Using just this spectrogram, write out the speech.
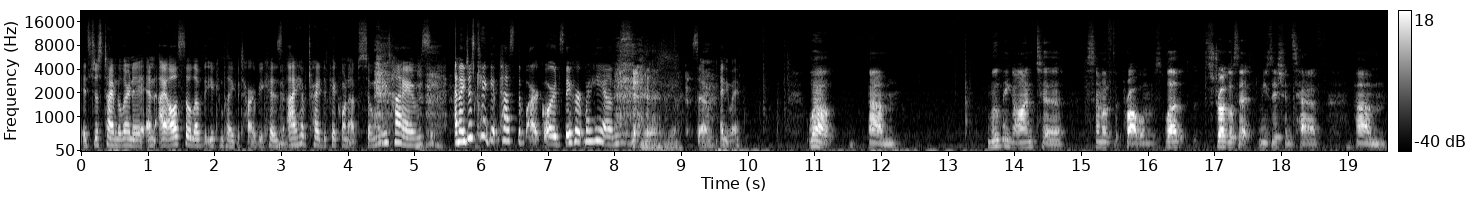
it's just time to learn it. And I also love that you can play guitar because mm-hmm. I have tried to pick one up so many times and I just can't get past the bar chords. They hurt my hands. Yeah, yeah. So, anyway. Well, um, moving on to some of the problems, well, struggles that musicians have. Um,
